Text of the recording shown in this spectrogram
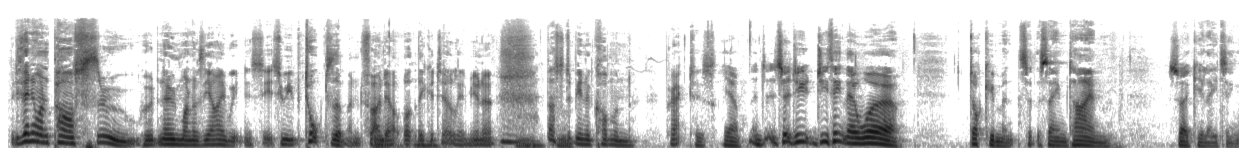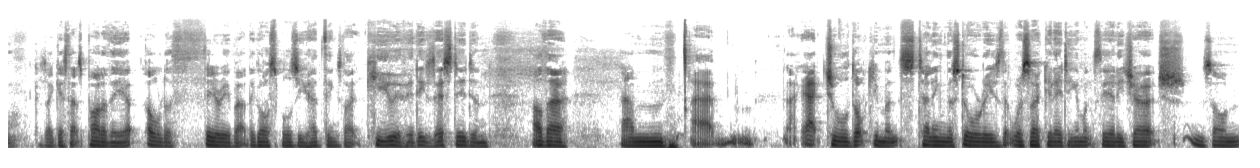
But if anyone passed through who had known one of the eyewitnesses, he would talk to them and find out what they could tell him. You know, must have been a common practice. Yeah. And so, do you, do you think there were documents at the same time circulating? Because I guess that's part of the uh, older theory about the Gospels. You had things like Q, if it existed, and other um, uh, actual documents telling the stories that were circulating amongst the early church and so on.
